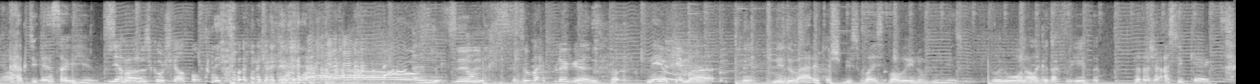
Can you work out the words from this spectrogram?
Hebt je Insta gegeven. Ja, maar... underscore schelpel. Nee, nee. En zo je pluggen. Nee, oké, maar nee? nu de waarheid alsjeblieft. Wat, is, wat wil je nog doen deze week? Ik wil gewoon elke dag vergeten. Net als je, als je kijkt.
